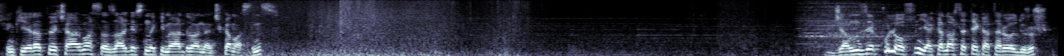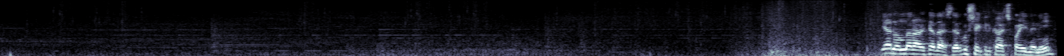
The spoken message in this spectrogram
Çünkü yaratığı çağırmazsanız arkasındaki merdivenden çıkamazsınız. Canınız hep full olsun. Yakalarsa tek atar öldürür. Yanından arkadaşlar bu şekil kaçmayı deneyin.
